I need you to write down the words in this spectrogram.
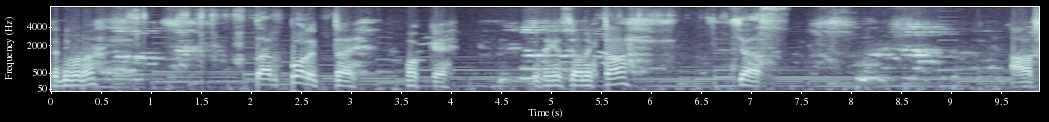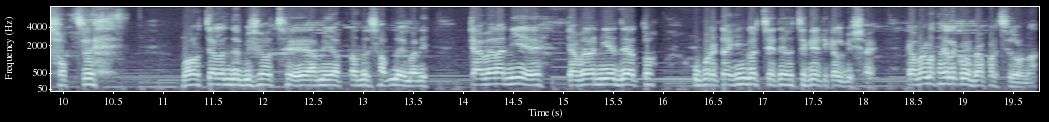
এটা দিব না। তারপরেরটায়, ওকে। উঠে গেছি অনেকটা। ইয়াস আর সবচেয়ে বড় চ্যালেঞ্জের বিষয় হচ্ছে, আমি আপনাদের সামনে মানে ক্যামেরা নিয়ে ক্যামেরা নিয়ে যে এত উপরে ট্রেকিং করছে এটা হচ্ছে ক্রিটিক্যাল বিষয়। ক্যামেরা না থাকলে কোনো ব্যাপার ছিল না।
